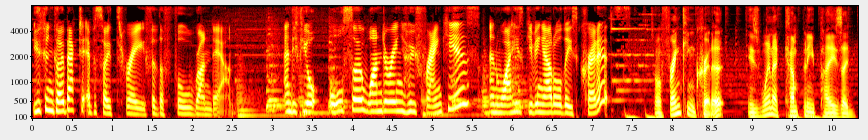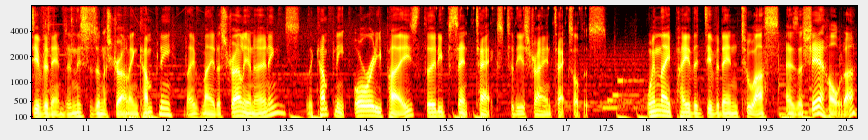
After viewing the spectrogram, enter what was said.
You can go back to episode three for the full rundown. And if you're also wondering who Frank is and why he's giving out all these credits, So, a franking credit is when a company pays a dividend, and this is an Australian company, they've made Australian earnings. The company already pays 30% tax to the Australian Tax Office. When they pay the dividend to us as a shareholder,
